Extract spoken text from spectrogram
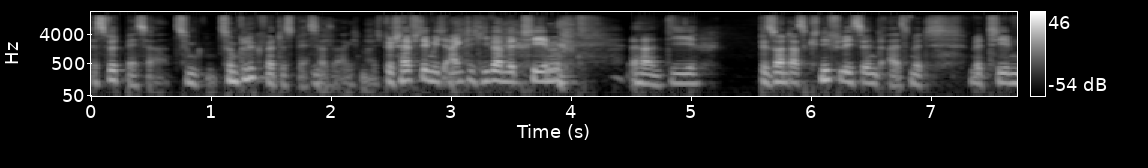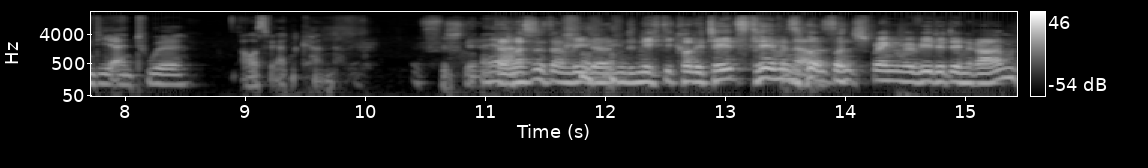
es wird besser. Zum, zum Glück wird es besser, sage ich mal. Ich beschäftige mich eigentlich lieber mit Themen, äh, die besonders knifflig sind, als mit, mit Themen, die ein Tool auswerten kann. Verstehe. Ja. Dann lass uns dann wieder nicht die Qualitätsthemen, genau. sonst sprengen wir wieder den Rahmen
